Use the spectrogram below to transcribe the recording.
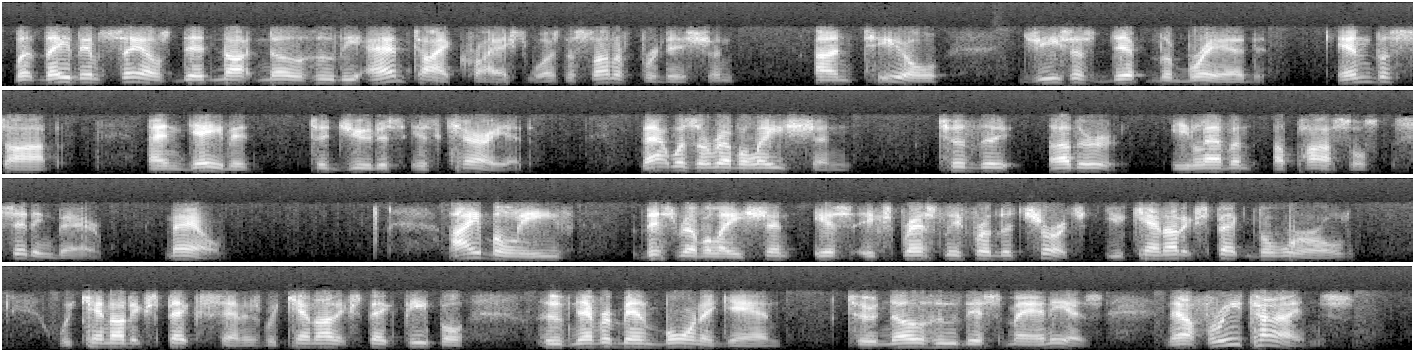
but they themselves did not know who the Antichrist was, the son of perdition, until Jesus dipped the bread in the sop and gave it to Judas Iscariot. That was a revelation to the other 11 apostles sitting there. Now, I believe this revelation is expressly for the church. You cannot expect the world, we cannot expect sinners, we cannot expect people who've never been born again to know who this man is. Now, three times,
